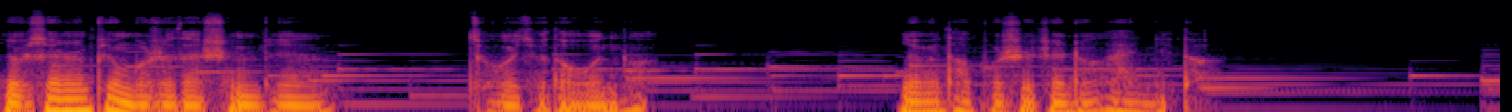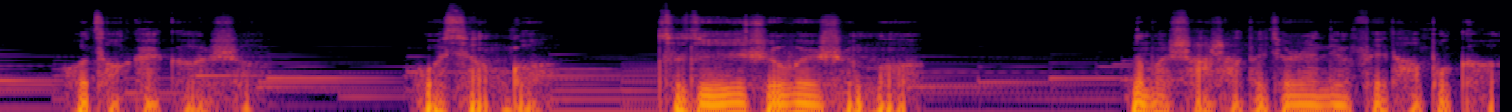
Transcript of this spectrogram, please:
有些人并不是在身边就会觉得温暖。因为他不是真正爱你的，我早该割舍。我想过，自己一直为什么那么傻傻的就认定非他不可？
